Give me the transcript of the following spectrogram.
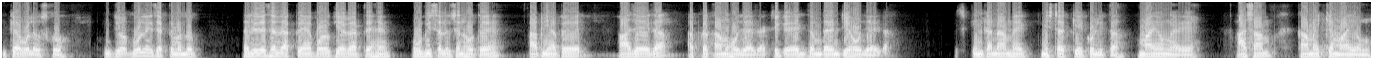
क्या बोले उसको? जो बोल नहीं सकते मतलब रिलेशन रखते हैं पड़ोकिया करते हैं, वो भी सोल्यूशन होते हैं। आप यहाँ पे आ जाएगा, आपका काम हो जाएगा, ठीक है? एकदम गारंटी हो जाएगा। इनका नाम है मिस्टर के कोलिता, मायोंग है ये। आसाम, कामाख्या मायोंग।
